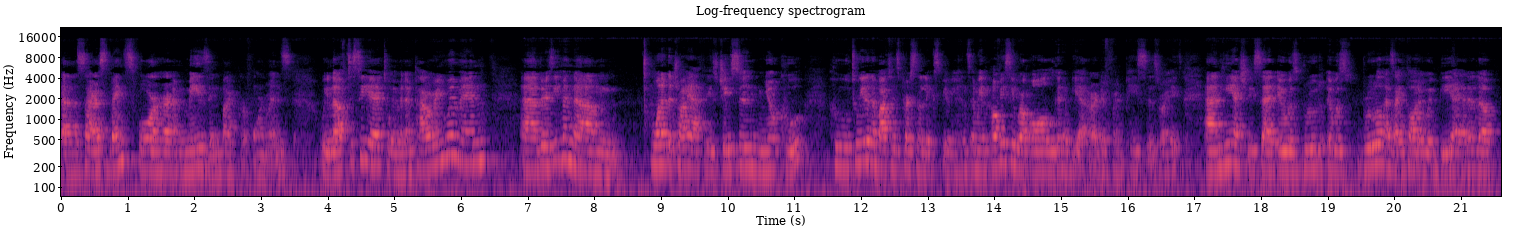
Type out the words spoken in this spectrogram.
uh, Cyrus Banks for her amazing bike performance. We love to see it, women empowering women. Uh, there's even um, one of the triathletes, Jason Nyoku, who tweeted about his personal experience. I mean, obviously we're all gonna be at our different paces, right? And he actually said it was brutal. It was brutal as I thought it would be. I ended up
